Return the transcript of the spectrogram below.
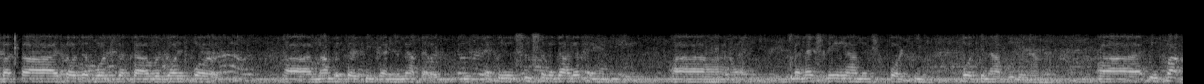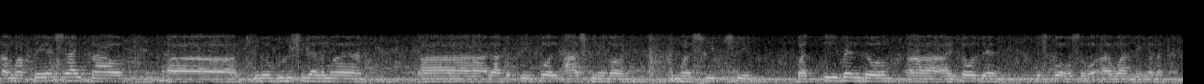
But uh, I told the boys that uh, we're going for uh, number 13 kanina. Pero ito yung season na dadating. Uh, the next game namin is 14. 14 na po namin. Uh, in fact, ang mga players right now, uh, ginugulo sila ng mga uh, a lot of people asking about yung mga sweep sweep. But even though uh, I told them, just focus on uh, one game at a time.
